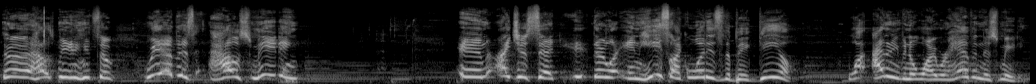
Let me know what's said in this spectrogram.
they're at a house meeting. And so we have this house meeting. And I just said, they're like, and he's like, what is the big deal? Why, I don't even know why we're having this meeting.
